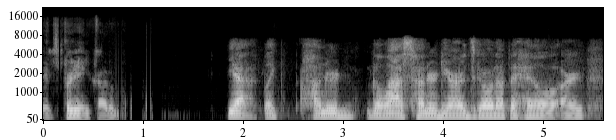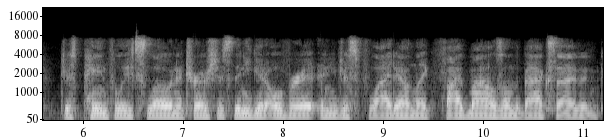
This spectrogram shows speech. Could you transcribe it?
It's pretty incredible yeah, like hundred the last hundred yards going up a hill are just painfully slow and atrocious. Then you get over it and you just fly down like five miles on the backside and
